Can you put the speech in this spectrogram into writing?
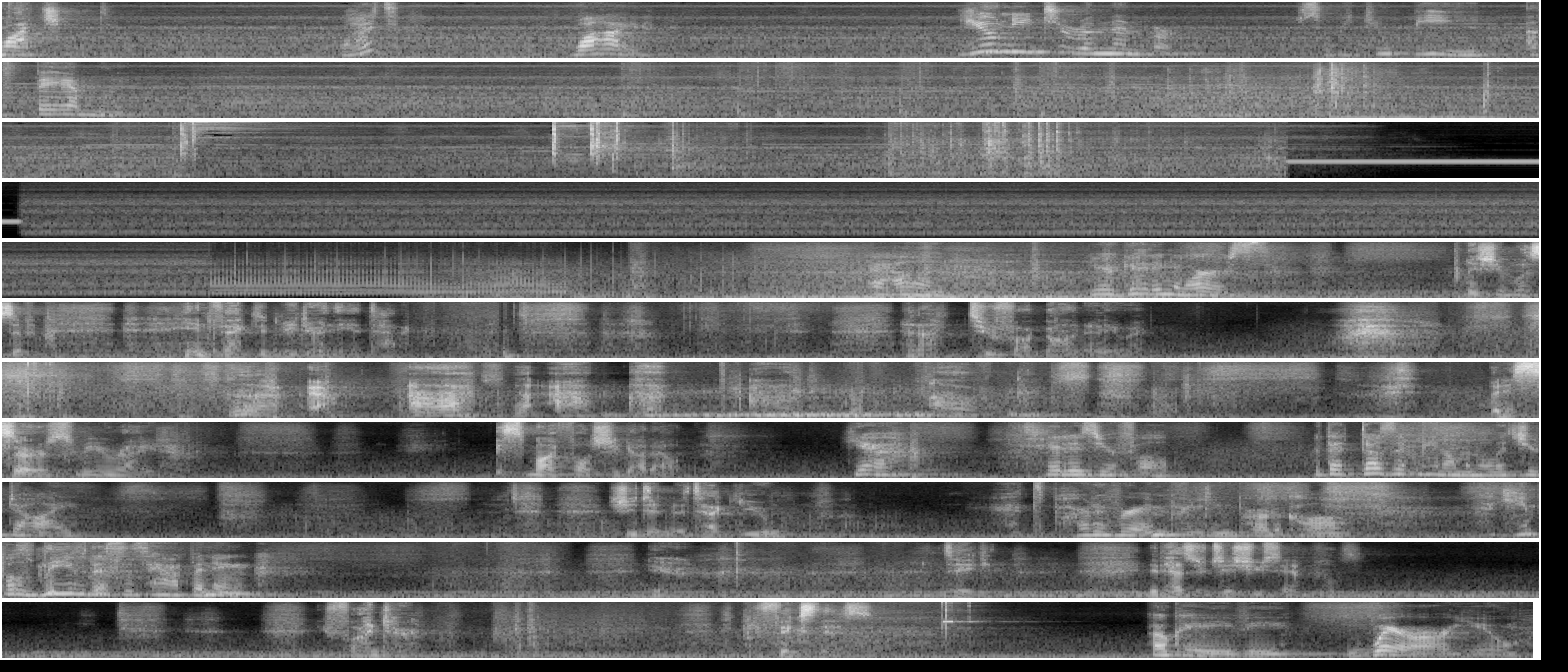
Watch it. What? Why? You need to remember, so we can be a family. Alan, you're getting worse. She must have infected me during the attack. And I'm too far gone anyway. But it serves me right. It's my fault she got out. Yeah, it is your fault. But that doesn't mean I'm gonna let you die. She didn't attack you? Part of her imprinting protocol. I can't believe this is happening. Here. Take it. It has her tissue samples. You find her. You fix this. Okay, Evie, where are you?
